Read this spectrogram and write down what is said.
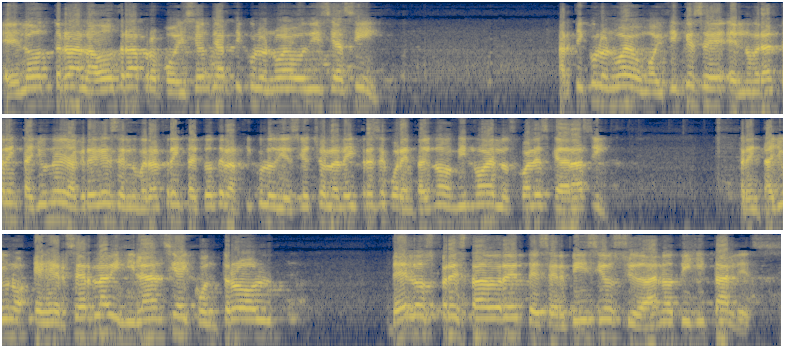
El otra, la otra proposición de artículo nuevo dice así. Artículo nuevo, modifíquese el numeral 31 y agréguese el numeral 32 del artículo 18 de la ley 1341-2009, los cuales quedará así. 31. Ejercer la vigilancia y control de los prestadores de servicios ciudadanos digitales.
